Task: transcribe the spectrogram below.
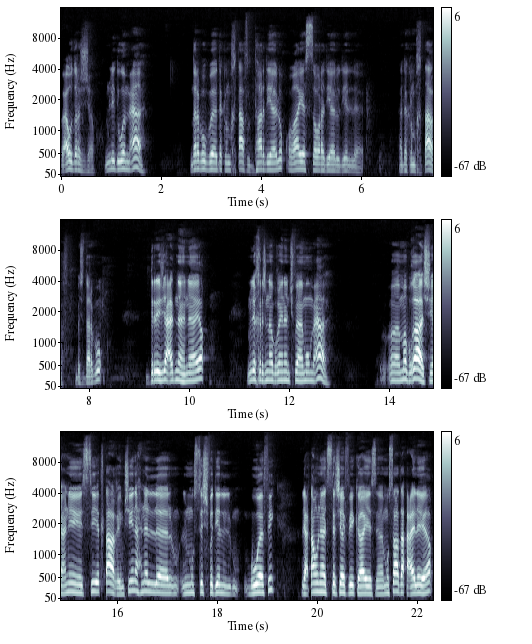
وعاود رجعو. ملي دوا معاه ضربوا بداك المخطاف للظهر ديالو وها هي الصورة ديالو ديال هذاك المخطاف باش ضربو الدري جا عندنا هنايا ملي خرجنا بغينا نتفاهموا معاه آه، ما بغاش يعني السيد طاغي. مشينا حنا للمستشفى ديال بوافي اللي عطاونا هاد ال certificat مصادق عليها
